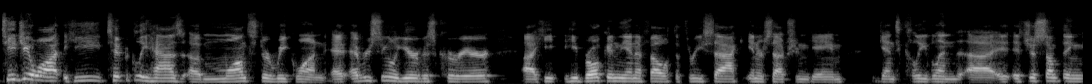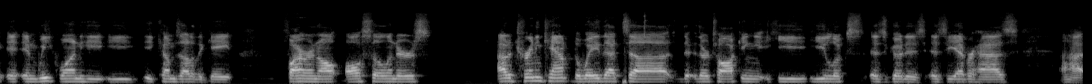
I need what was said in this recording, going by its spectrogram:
T.J. Watt he typically has a monster week one every single year of his career. Uh, he he broke in the NFL with the three sack interception game against Cleveland. Uh, it, it's just something in week one, he, he, he comes out of the gate firing all, all cylinders. Out of training camp, the way that uh, they're talking, he he looks as good as, as he ever has, uh,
